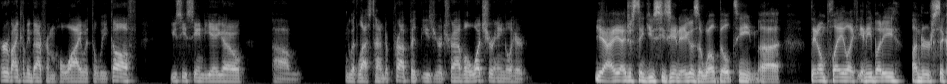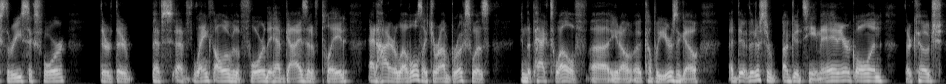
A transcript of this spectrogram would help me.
Irvine coming back from Hawaii with the week off. UC San Diego um, with less time to prep, but easier to travel. What's your angle here? Yeah, I, I just think UC San Diego is a well-built team. Uh, they don't play like anybody under six three, six four. They're they're have, have length all over the floor. They have guys that have played at higher levels, like Jerron Brooks was in the Pac-12, uh, you know, a couple years ago. Uh, they're, they're just a, a, good team. And Eric Olen, their coach,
